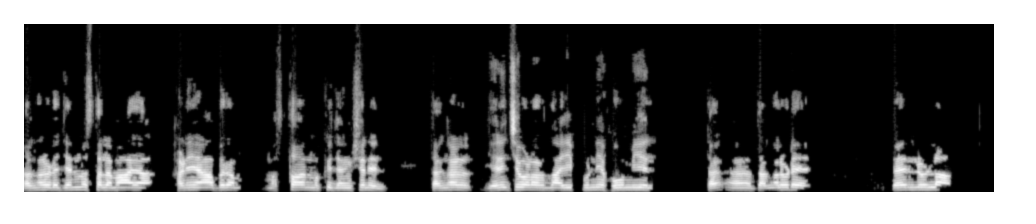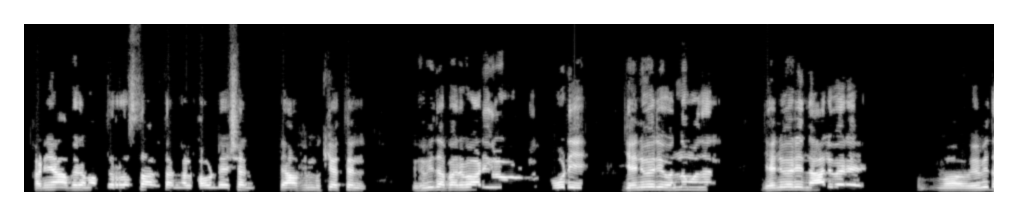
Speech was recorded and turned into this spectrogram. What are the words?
തങ്ങളുടെ ജന്മസ്ഥലമായ കണിയാപുരം മസ്താൻ മുക്ക് ജംഗ്ഷനിൽ തങ്ങൾ ജനിച്ചു വളർന്ന ഈ പുണ്യഭൂമിയിൽ തങ്ങളുടെ പേരിലുള്ള കണിയാപുരം അബ്ദുൾ റസാഖ് തങ്ങൾ ഫൗണ്ടേഷൻ ആഭിമുഖ്യത്തിൽ വിവിധ പരിപാടികളോട് കൂടി ജനുവരി ഒന്ന് മുതൽ ജനുവരി നാല് വരെ വിവിധ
